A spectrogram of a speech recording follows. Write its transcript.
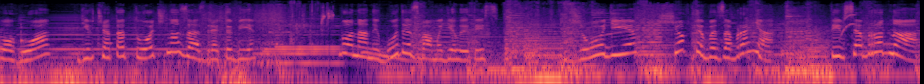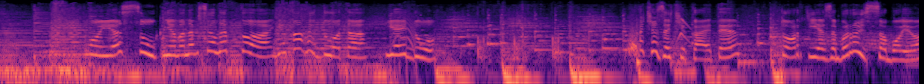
Ого, дівчата точно заздрять тобі. Вона не буде з вами ділитись. Джуді, що в тебе за вбрання? Ти вся брудна. Моя сукня, вона вся липка. Яка гидота? Я йду. Хоча зачекайте. Торт я заберу із собою.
